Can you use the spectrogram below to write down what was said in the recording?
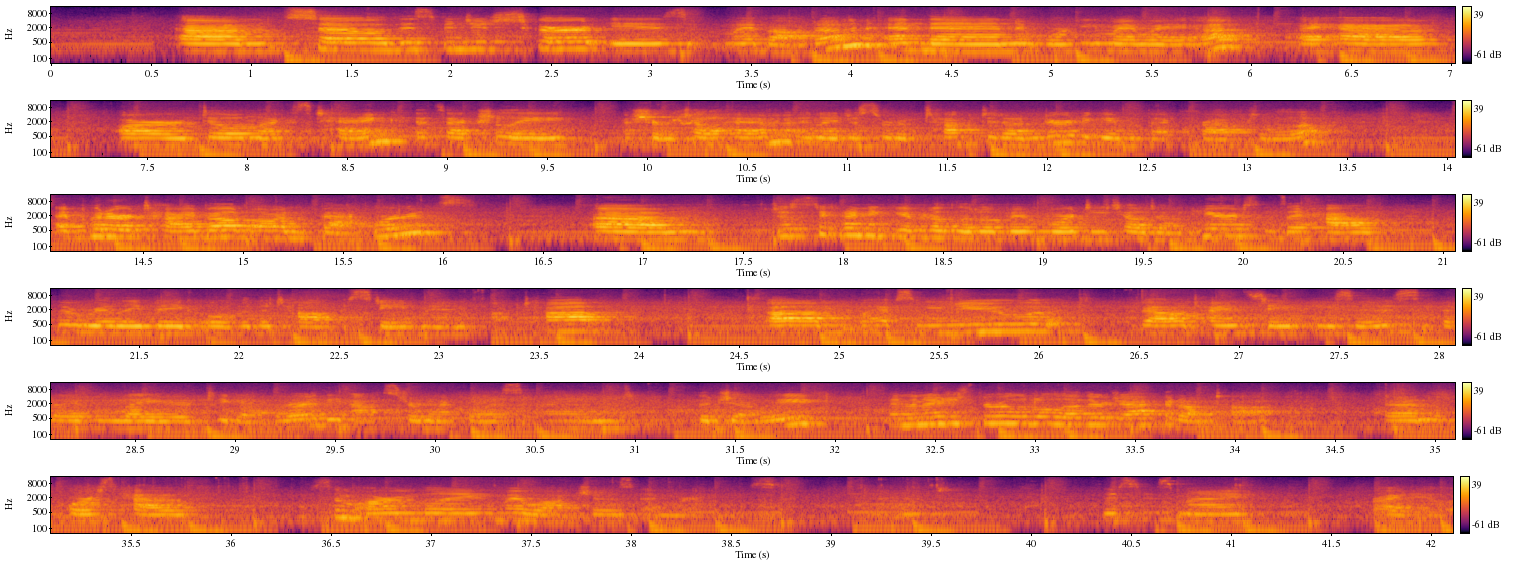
Um, so this vintage skirt is my bottom and then working my way up I have our Dylan Lex tank that's actually a shirt tail hem and I just sort of tucked it under to give it that cropped look. I put our tie belt on backwards um, just to kind of give it a little bit more detail down here since I have the really big over-the-top statement up top. Um, I have some new Valentine's Day pieces that I've layered together, the Aster necklace and the Joey. And then I just threw a little leather jacket on top. And of course have some arm bling, my watches, and rings. And this is my Friday.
